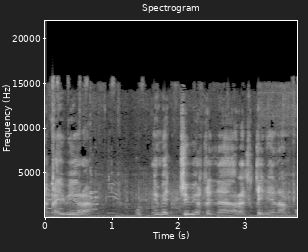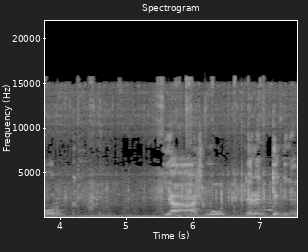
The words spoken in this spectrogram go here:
قيبيرة قیویرا تشويق إن رزقيني رلقین نان اوروک یا عشمو نرن تنگنه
